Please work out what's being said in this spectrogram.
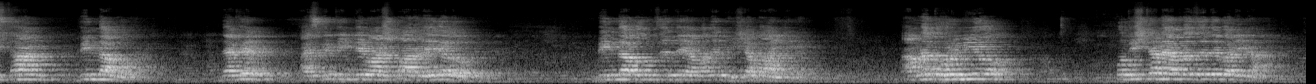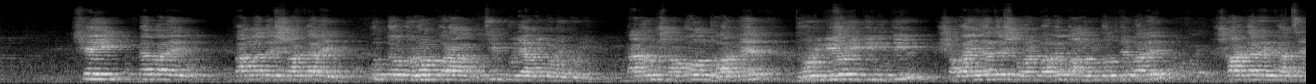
স্থান বৃন্দাবন। দেখেন, আজকে তিনটে মাস পার হয়ে গেল। বৃন্দাবন যেতে আমাদের ভিসা পাইনি আমরা ধর্মীয় প্রতিষ্ঠানে আমরা যেতে পারি না। সেই ব্যাপারে বাংলাদেশ সরকারের উদ্যোগ গ্রহণ করা উচিত বলে আমি মনে করি। কারণ সকল ধর্মের ধর্মীয় রীতিনীতি সবাই যাতে সমানভাবে পালন করতে পারে, সরকারের কাছে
